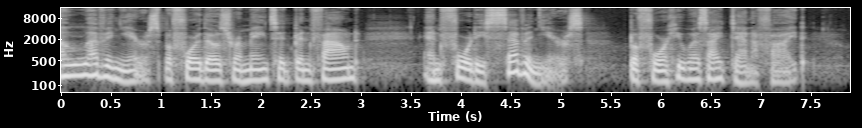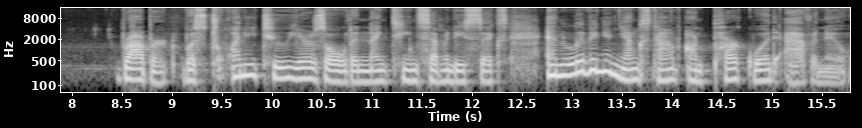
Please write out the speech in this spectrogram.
11 years before those remains had been found, and 47 years before he was identified. Robert was 22 years old in 1976 and living in Youngstown on Parkwood Avenue.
